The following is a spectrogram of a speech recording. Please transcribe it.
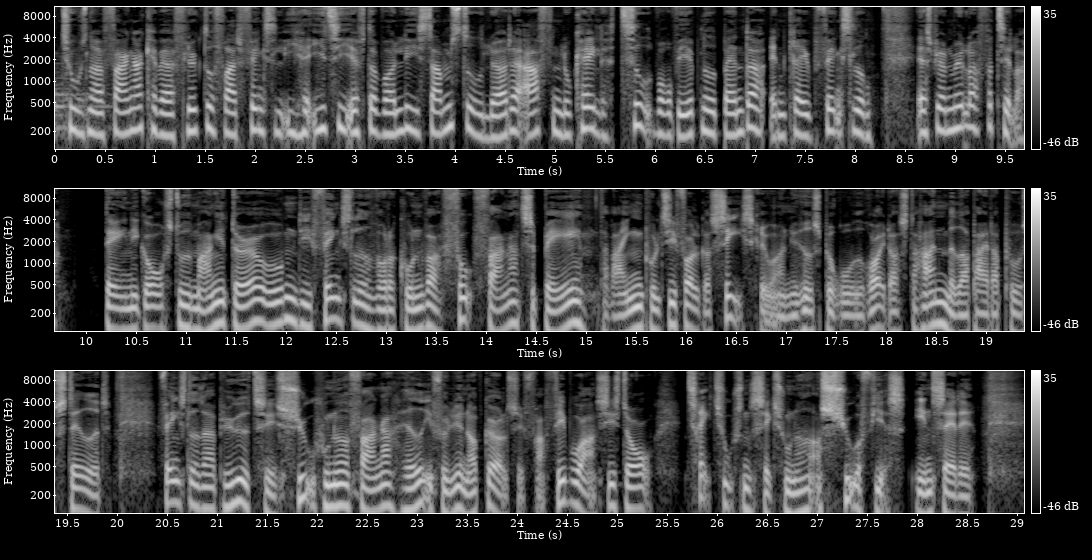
Tusinder af fanger kan være flygtet fra et fængsel i Haiti efter voldelige sammenstød lørdag aften lokale tid, hvor væbnede bander angreb fængslet. Asbjørn Møller fortæller. Dagen i går stod mange døre åbent i fængslet, hvor der kun var få fanger tilbage. Der var ingen politifolk at se, skriver nyhedsbyrået Reuters, der har en medarbejder på stedet. Fængslet, der er bygget til 700 fanger, havde ifølge en opgørelse fra februar sidste år 3.687 indsatte.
